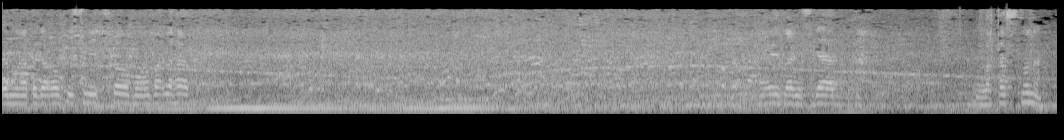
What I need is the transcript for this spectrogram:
Yan mga taga-office mates ko, bumaba lahat. Ay, thanks God. Lakas nun ah.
